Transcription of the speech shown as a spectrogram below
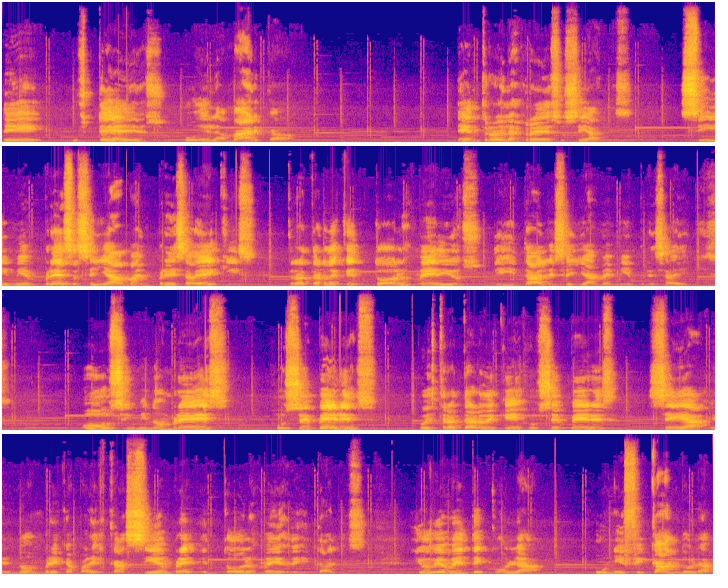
de ustedes o de la marca dentro de las redes sociales. Si mi empresa se llama Empresa X, tratar de que en todos los medios digitales se llame mi empresa X. O si mi nombre es José Pérez, pues tratar de que José Pérez sea el nombre que aparezca siempre en todos los medios digitales. Y obviamente con la unificándola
